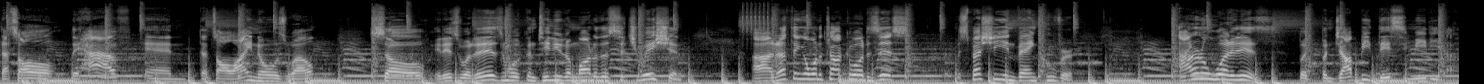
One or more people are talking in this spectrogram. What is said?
That's all they have, and that's all I know as well. So it is what it is, and we'll continue to monitor the situation. Uh, another thing I want to talk about is this, especially in Vancouver. I don't know what it is, but Punjabi Desi media,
